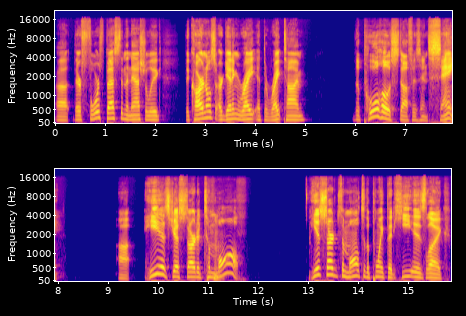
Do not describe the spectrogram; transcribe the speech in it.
Uh, they're fourth best in the National League. The Cardinals are getting right at the right time. The Pujols stuff is insane. Uh, he has just started to hmm. maul. He has started to maul to the point that he is like,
